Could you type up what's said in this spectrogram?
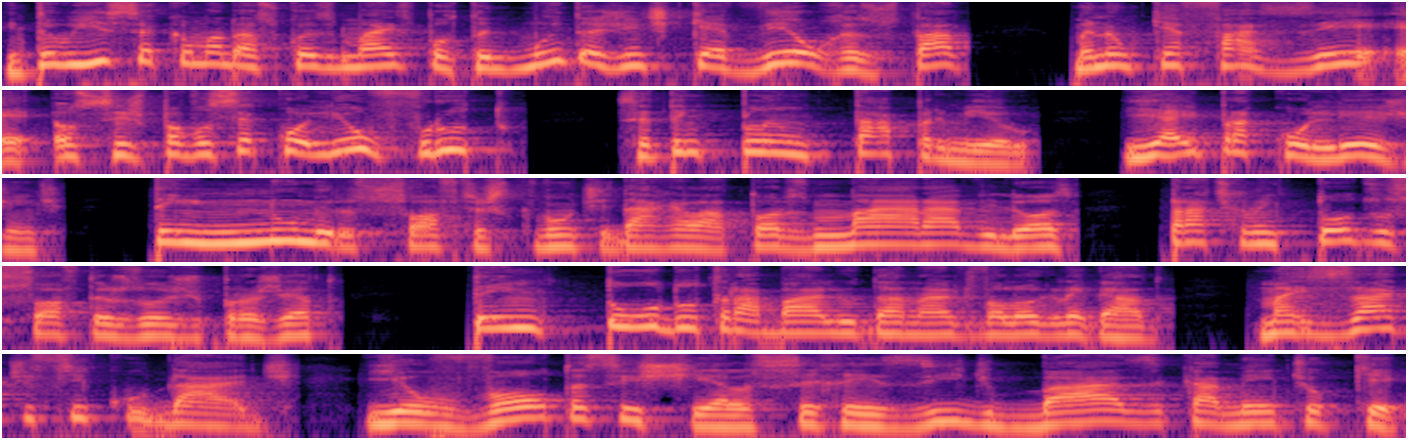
Então isso é que é uma das coisas mais importantes. Muita gente quer ver o resultado, mas não quer fazer. É, ou seja, para você colher o fruto, você tem que plantar primeiro. E aí, para colher, gente, tem inúmeros softwares que vão te dar relatórios maravilhosos. Praticamente todos os softwares hoje de projeto têm todo o trabalho da análise de valor agregado. Mas a dificuldade, e eu volto a assistir, ela se reside basicamente o quê?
